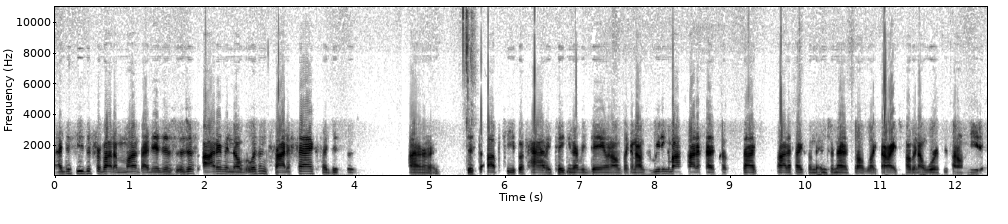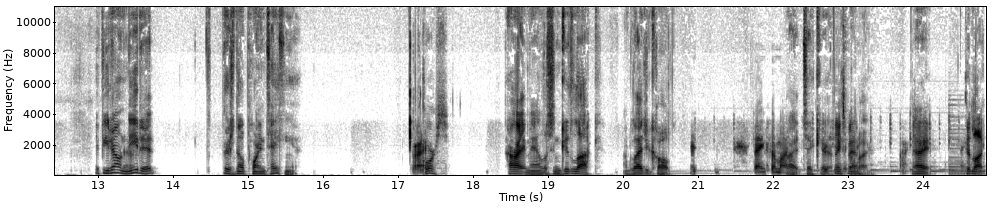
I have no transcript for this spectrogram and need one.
I just used it for about a month. I did just it was just I don't even know. It wasn't side effects. I just was I don't know. Just the upkeep of having taking it every day. When I was like, and I was reading about side effects side, side effects on the internet. So I was like, all right, it's probably not worth it. I don't need it. If you don't need it, there's no point in taking it. Right. Of course. All right, man. Listen, good luck. I'm glad you called. Thanks so much. All right, take care. Thanks, man. Bye-bye. All right. Good luck.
